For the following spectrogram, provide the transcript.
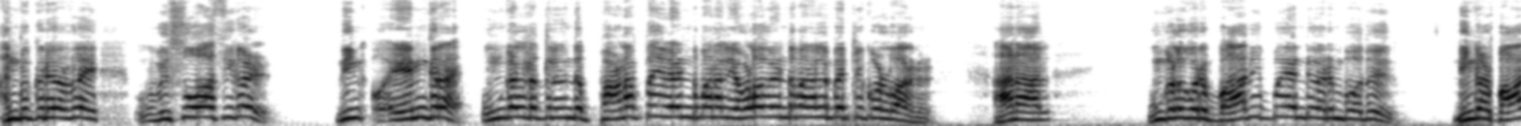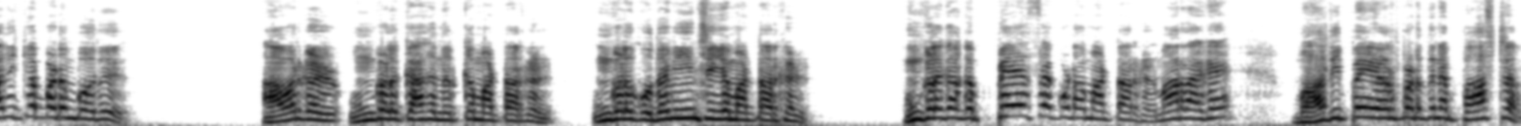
அன்புக்குரியவர்களே விசுவாசிகள் நீங்க என்கிற உங்களிடத்திலிருந்து பணத்தை வேண்டுமானால் எவ்வளவு வேண்டுமானாலும் பெற்றுக் கொள்வார்கள் ஆனால் உங்களுக்கு ஒரு பாதிப்பு என்று வரும்போது நீங்கள் பாதிக்கப்படும் போது அவர்கள் உங்களுக்காக நிற்க மாட்டார்கள். உங்களுக்கு உதவியும் செய்ய மாட்டார்கள். உங்களுக்காக பேசக்கூட மாட்டார்கள் மாறாக பாதிப்பை ஏற்படுத்தின பாஸ்டர்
